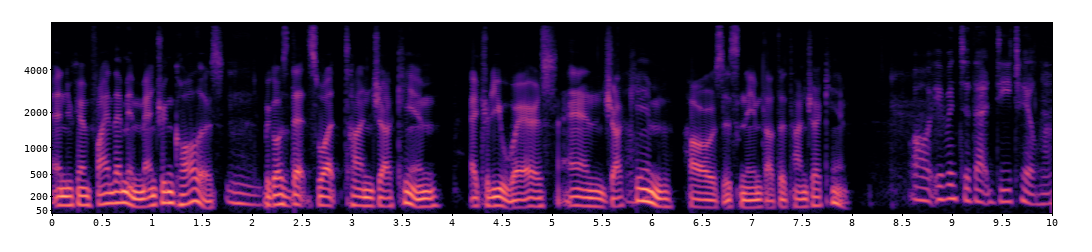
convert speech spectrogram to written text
And you can find them in Mandarin collars mm. because that's what Tan Jiak Kim actually wears. And Jiak Kim oh. house is named after Tan Jiak Kim. Oh, even to that detail, huh?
